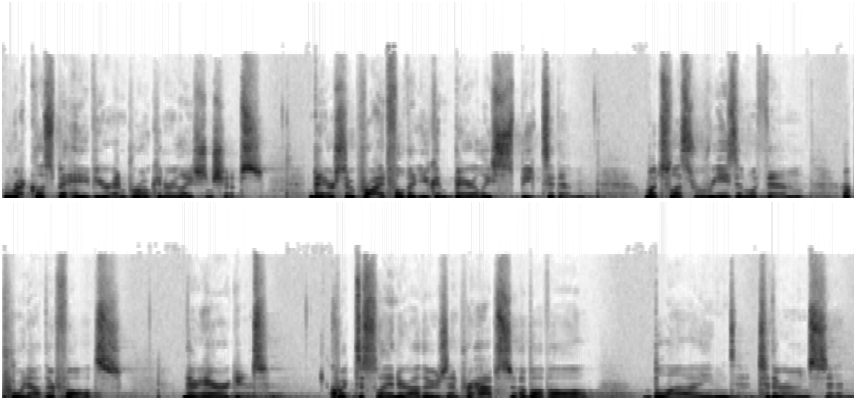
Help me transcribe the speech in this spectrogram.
reckless behavior, and broken relationships. They are so prideful that you can barely speak to them much less reason with them or point out their faults. They're arrogant, quick to slander others, and perhaps above all, blind to their own sin.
